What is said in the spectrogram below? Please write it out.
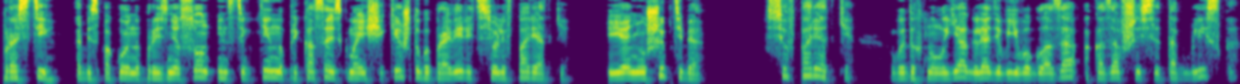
«Прости», — обеспокоенно произнес он, инстинктивно прикасаясь к моей щеке, чтобы проверить, все ли в порядке. «И я не ушиб тебя?» «Все в порядке», — выдохнула я, глядя в его глаза, оказавшиеся так близко.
